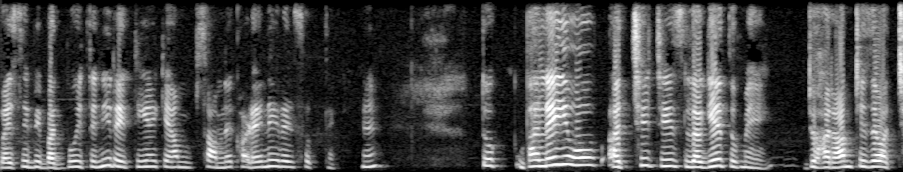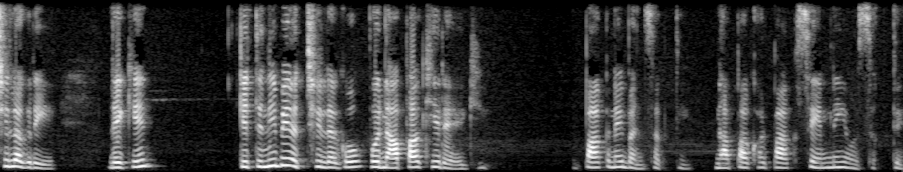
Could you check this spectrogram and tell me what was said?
ویسے بھی بدبو اتنی رہتی ہے کہ ہم سامنے کھڑے نہیں رہ سکتے ہیں تو بھلے ہی وہ اچھی چیز لگے تمہیں، جو حرام چیزیں اچھی لگ رہی ہے، لیکن کتنی بھی اچھی لگو وہ ناپاک ہی رہے گی۔ پاک نہیں بن سکتی، ناپاک اور پاک سیم نہیں ہو سکتے۔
